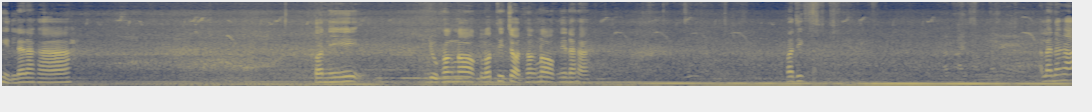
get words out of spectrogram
หินแล้วนะคะ ตอนนี้อยู่ข้างนอกรถที่จอดข้างนอกนี่นะคะมาที่อะไรนะคะ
